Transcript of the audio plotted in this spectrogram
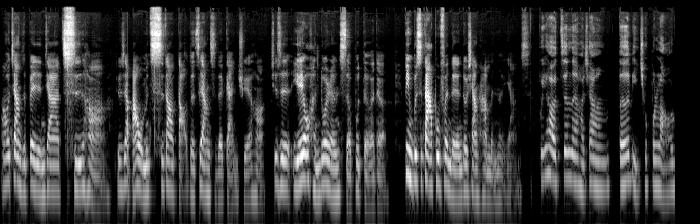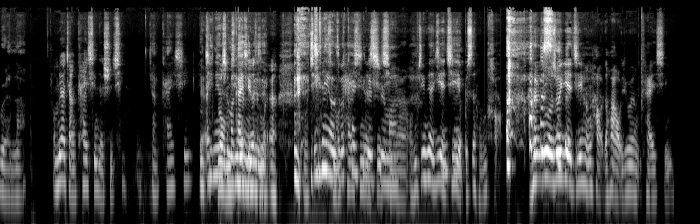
然后这样子被人家吃哈，就是要把我们吃到倒的这样子的感觉哈。其实也有很多人舍不得的，并不是大部分的人都像他们那样子。不要真的好像得理就不饶人了、啊。我们要讲开心的事情，讲开心。你今天 有什么开心的事？嗯，我今天有什么开心的事情啊？我们今天的业绩也不是很好。如果说业绩很好的话，我就会很开心。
